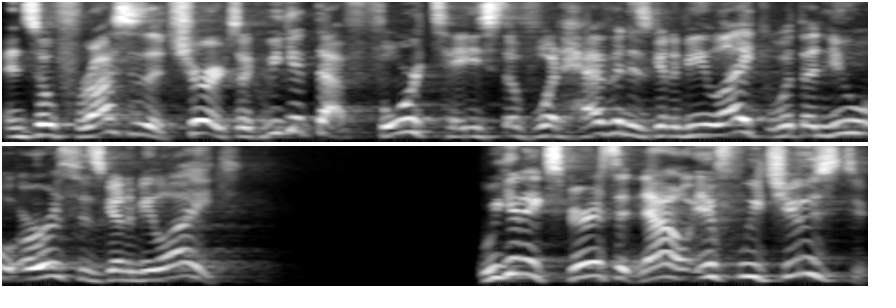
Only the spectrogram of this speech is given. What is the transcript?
And so for us as a church, like we get that foretaste of what heaven is going to be like, what the new earth is going to be like. We get to experience it now if we choose to.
